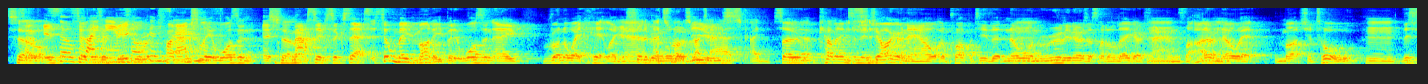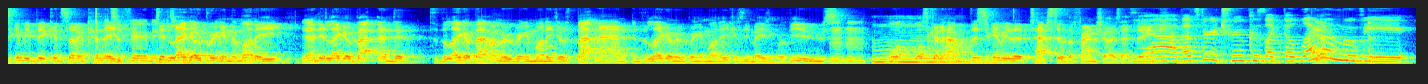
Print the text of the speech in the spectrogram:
So- it- So there's a big financial financially, it wasn't a So- massive success. It still made money, but it wasn't a runaway hit like it should have been that's with what I was about to ask. I- so yeah, coming into. Ninjago now, a property that no one mm. really knows outside of Lego mm. fans, like I don't mm. know it much at all. This is gonna be a big concern. Can That's they? a very big did concern. Lego bring in the money? Yeah. And did Lego Bat and did, did the Lego Batman movie bring in money because Batman? And did the Lego movie bring in money because the amazing reviews? Mm-hmm. What, what's gonna happen? This is gonna be the test of the franchise, I think. Yeah, that's very true. Because like the Lego Yeah. movie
